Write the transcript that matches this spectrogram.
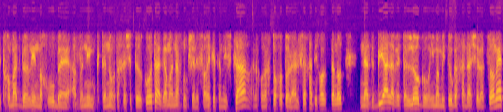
את חומת ברלין מכרו באבנים קטנות אחרי שפירקו אותה, גם אנחנו כשנפרק את המבצר, אנחנו נחתוך אותו לאלפי חתיכות קטנות, נטביע עליו את הלוגו עם המיתוג החדש של הצומת,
